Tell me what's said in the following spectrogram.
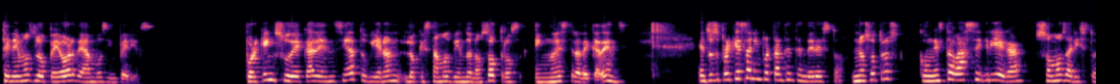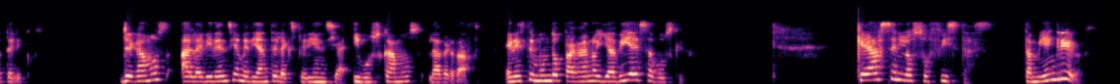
tenemos lo peor de ambos imperios, porque en su decadencia tuvieron lo que estamos viendo nosotros en nuestra decadencia. Entonces, ¿por qué es tan importante entender esto? Nosotros con esta base griega somos aristotélicos. Llegamos a la evidencia mediante la experiencia y buscamos la verdad. En este mundo pagano ya había esa búsqueda. ¿Qué hacen los sofistas? También griegos.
